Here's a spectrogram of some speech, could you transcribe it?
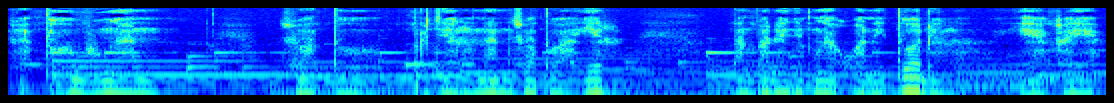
Suatu hubungan suatu perjalanan suatu akhir tanpa adanya pengakuan itu adalah ya kayak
